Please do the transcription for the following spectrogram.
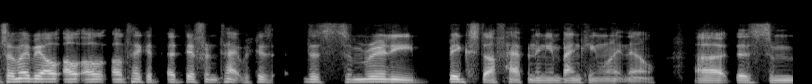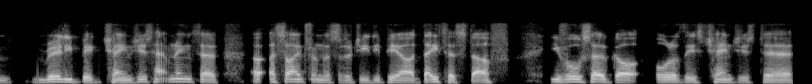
so maybe I'll I'll I'll take a, a different tack because there's some really big stuff happening in banking right now. Uh, there's some really big changes happening. So uh, aside from the sort of GDPR data stuff, you've also got all of these changes to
